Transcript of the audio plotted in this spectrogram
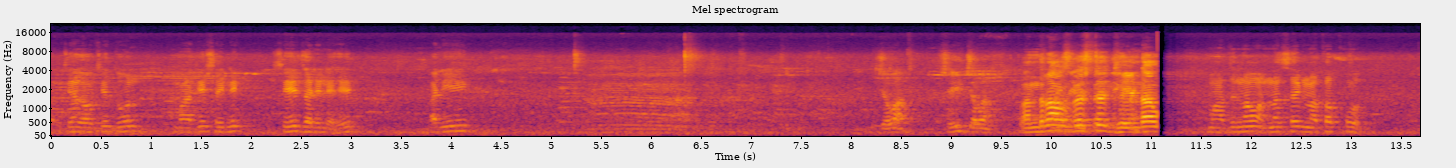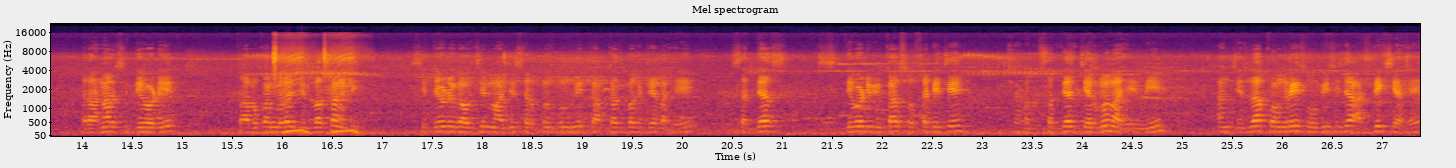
आमच्या गावचे दोन माझे सैनिक शहीद झालेले आहेत. आणि जवान शहीद जवान. पंधरा ऑगस्ट झेंडा माझं नाव अण्णासाहेब नाथा खोत राहणार सिद्धेवाडी. तालुका मिरज जिल्हा सांगली सिद्धेवाडी गावचे माजी सरपंच म्हणून मी कामकाज बघितलेलं आहे. सध्या सिद्धेवाडी विकास सोसायटीचे सध्या चेअरमन आहे मी आणि जिल्हा काँग्रेस ओबीसीचे अध्यक्ष आहे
